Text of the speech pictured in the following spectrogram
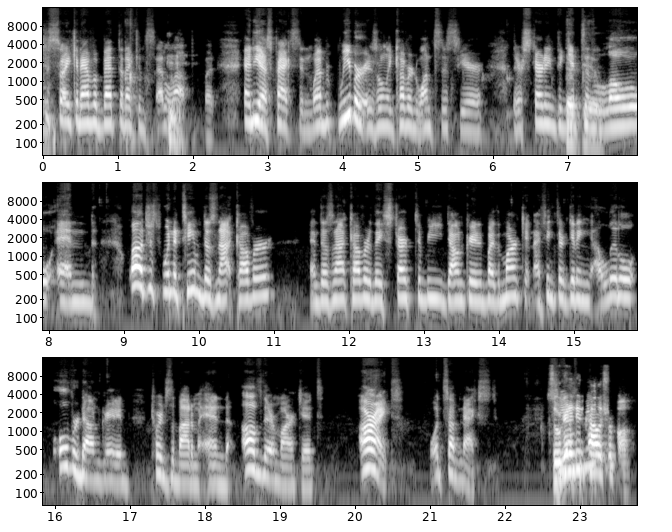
just, so I can have a bet that I can settle up. But and yes, Paxton Weber, Weber is only covered once this year. They're starting to get to the low end. Well, just when a team does not cover and does not cover, they start to be downgraded by the market. And I think they're getting a little over downgraded towards the bottom end of their market. All right, what's up next? So we're gonna do college football.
